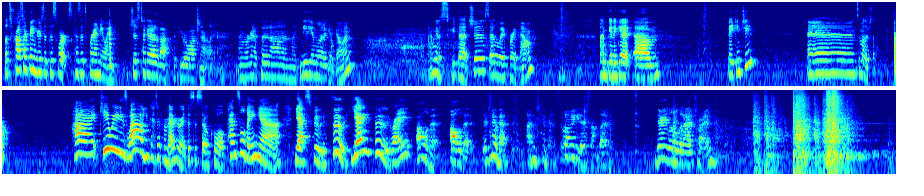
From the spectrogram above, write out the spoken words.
let's cross our fingers that this works, because it's brand new. I just took it out of the box if you were watching earlier. And we're gonna put it on like medium low to get going. I'm gonna scoot that just out of the way for right now. I'm gonna get um, baking sheet and some other stuff. Hi, Kiwis. Wow, you guys are from everywhere. This is so cool. Pennsylvania. Yes, food. Food. Yay, food, right? All of it. All of it. There's no bad food. I'm convinced. Well, maybe there's some, but very little that I've tried.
